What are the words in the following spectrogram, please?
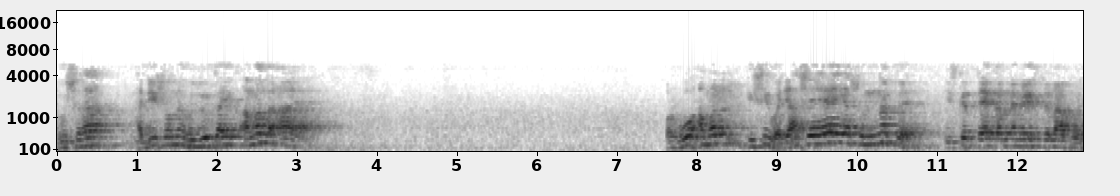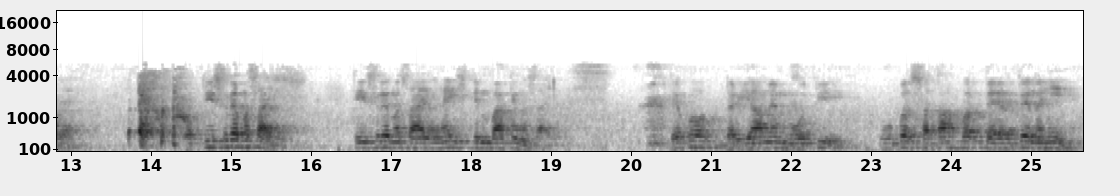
دوسرا، حدیثوں میں حضور کا ایک عمل آیا ہے۔ اور وہ عمل کسی وجہ سے ہے یا سنت ہے؟ اس کے طے کرنے میں اختلاف ہو جائے۔ اور تیسرے مسائل تیسرے مسائل ہیں استمباتی مسائل۔ دیکھو، دریا میں موتی اوپر سطح پر تیرتے نہیں۔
